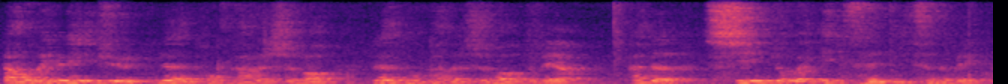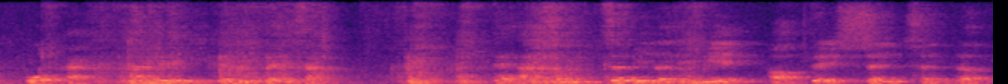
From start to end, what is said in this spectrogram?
当我们愿意去认同他的时候，认同他的时候怎么样？他的心就会一层一层的被剥开，他愿意跟你分享，在他生生命的里面啊，最深层的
